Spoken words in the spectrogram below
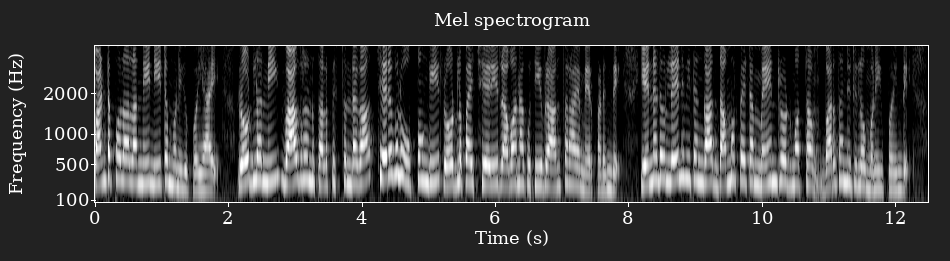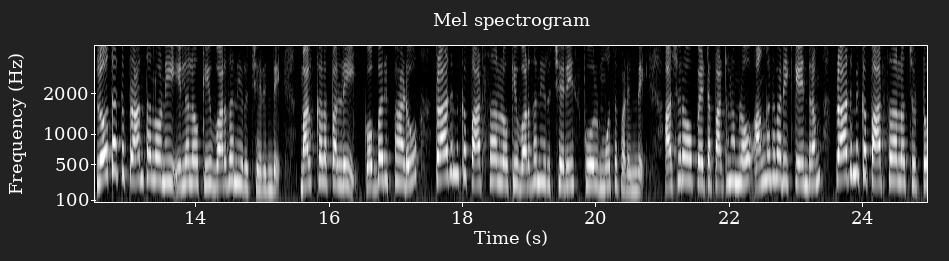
పంట పొలాలన్నీ నీట మునిగిపోయాయి. రోడ్లన్నీ వాగులను తలపిస్తుండగా చెరువులు ఉప్పొంగి రోడ్లపై చేరి రవాణాకు తీవ్ర అంతరాయం ఏర్పడింది. ఎన్నడూ లేని విధంగా దమ్మపేట మెయిన్ రోడ్ మొత్తం వరద నీటిలో మునిగిపోయింది. లోతట్టు ప్రాంతాల్లోని ఇళ్ళలోకి వరద నీరు చేరింది. మల్కలపల్లి కొబ్బరిపాడు ప్రాథమిక పాఠశాలలోకి వరద నీరు చేరి స్కూల్ మూతపడింది. అశ్వరావుపేట పట్టణంలో అంగన్వాడీ కేంద్రం ప్రాథమిక పాఠశాలల చుట్టూ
